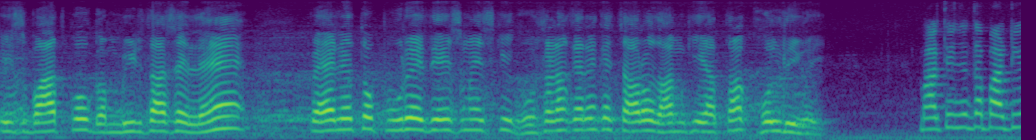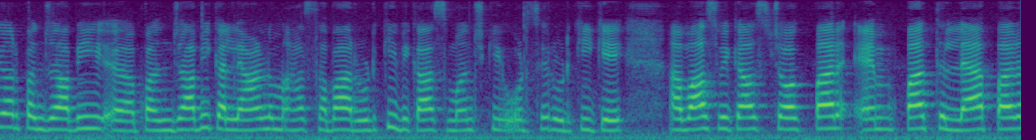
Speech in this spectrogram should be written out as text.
इस बात को गंभीरता से लें। पहले तो पूरे देश में इसकी घोषणा करें कि चारों धाम की यात्रा खोल दी गई। भारतीय जनता पार्टी और पंजाबी पंजाबी कल्याण महासभा रुड़की विकास मंच की ओर से रुड़की के आवास विकास चौक पर एम पथ लैब पर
